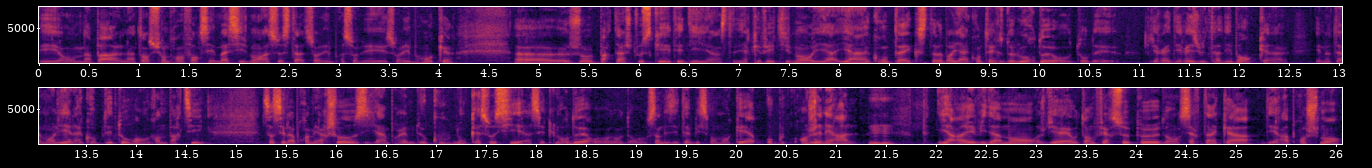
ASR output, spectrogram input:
et on n'a pas l'intention de renforcer massivement à ce stade sur les, sur les, sur les banques. Euh, je partage tout ce qui a été dit, hein. c'est-à-dire qu'effectivement, il y, y, a un contexte, d'abord il y a un contexte de lourdeur autour des, je dirais, des résultats des banques, euh, et notamment lié à la courbe des taux en grande partie. Ça, c'est la première chose. Il y a un problème de coût, donc associé à cette lourdeur au, sein des établissements bancaires, en général. Mhm. Il y aura évidemment, je dirais, autant que faire se peut, dans certains cas, des rapprochements.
